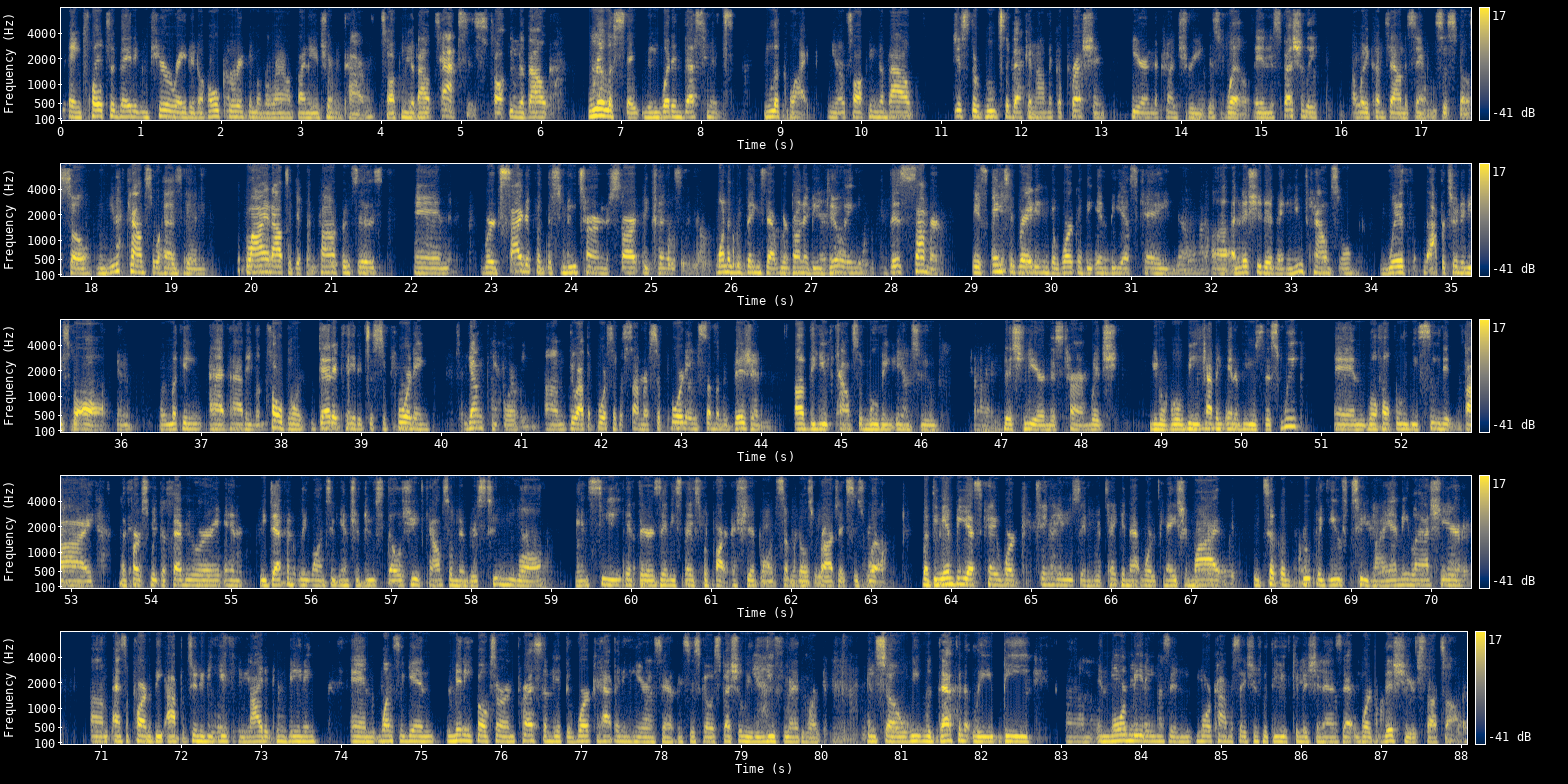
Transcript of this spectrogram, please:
and cultivated and curated a whole curriculum around financial empowerment, talking about taxes, talking about real estate and what investments look like, you know, talking about just the roots of economic oppression here in the country as well, and especially when it comes down to San Francisco. So the Youth Council has been flying out to different conferences, and we're excited for this new term to start because one of the things that we're going to be doing this summer is integrating the work of the MBSK uh, initiative and youth council with opportunities for all. And we're looking at having a cohort dedicated to supporting young people um, throughout the course of the summer, supporting some of the vision of the youth council moving into uh, this year and this term, which you know we'll be having interviews this week and will hopefully be seated by the first week of February. And we definitely want to introduce those youth council members to you all and see if there's any space for partnership on some of those projects as well. But the MBSK work continues, and we're taking that work nationwide. We took a group of youth to Miami last year um, as a part of the Opportunity Youth United convening. And once again, many folks are impressed with the work happening here in San Francisco, especially the youth-led work. And so we would definitely be um, in more meetings and more conversations with the Youth Commission as that work this year starts off.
